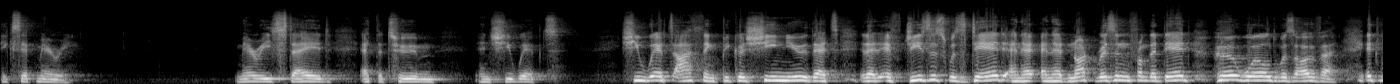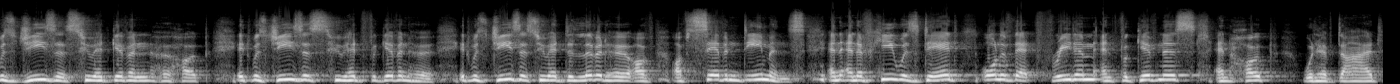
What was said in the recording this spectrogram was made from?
except Mary. Mary stayed at the tomb and she wept. She wept, I think, because she knew that, that if Jesus was dead and and had not risen from the dead, her world was over. It was Jesus who had given her hope. It was Jesus who had forgiven her. It was Jesus who had delivered her of, of seven demons. And, and if he was dead, all of that freedom and forgiveness and hope would have died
